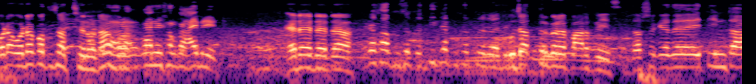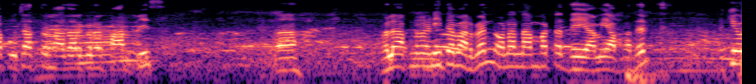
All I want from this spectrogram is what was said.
ওটা ওটা কত চাচ্ছেন ওটা? হাইব্রিড এটা এটা এটা। পঁচাত্তর করে পার পিস দর্শকে এই তিনটা পঁচাত্তর হাজার করে পার পিস হলে আপনারা নিতে পারবেন। ওনার নাম্বারটা দেই আমি আপনাদের। কেউ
